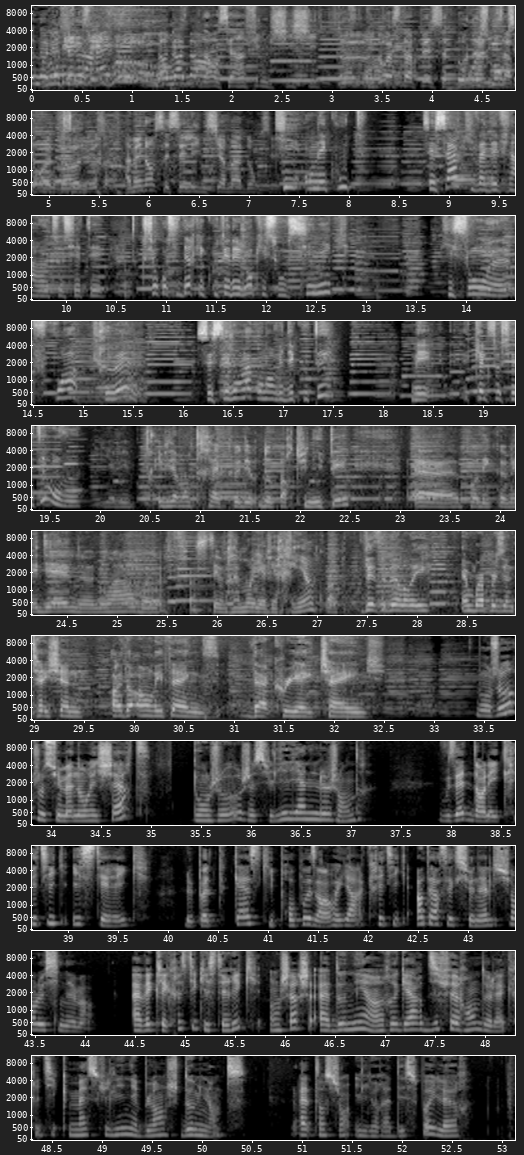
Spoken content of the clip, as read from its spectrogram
Non, non, laissez-le. Non, non, non. Non, c'est un film chichi. On doit se taper cette Mona Lisa bretonne. Ah, mais non, c'est Céline Sciamma, donc. Qui on écoute C'est ça qui va définir notre société. Si on considère qu'écouter des gens qui sont cyniques, qui sont euh, froids, cruels, c'est ces gens-là qu'on a envie d'écouter. Mais quelle société on veut? Il y avait évidemment très peu d'opportunités. Euh, pour des comédiennes noires, euh, enfin c'était vraiment, il y avait rien quoi. Visibility and representation are the only things that create change. Bonjour, je suis Manon Richert. Bonjour, je suis Liliane Legendre. Vous êtes dans les critiques hystériques, le podcast qui propose un regard critique intersectionnel sur le cinéma. Avec les critiques hystériques, on cherche à donner un regard différent de la critique masculine et blanche dominante. Attention, il y aura des spoilers.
